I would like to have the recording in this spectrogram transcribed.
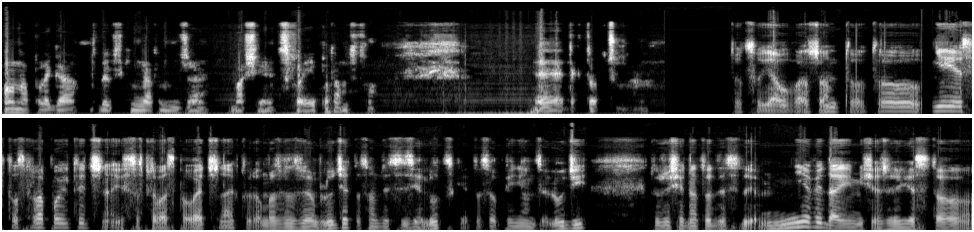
ono polega przede wszystkim na tym, że ma się swoje potomstwo. E, tak to odczuwam. To, co ja uważam, to, to nie jest to sprawa polityczna, jest to sprawa społeczna, którą rozwiązują ludzie, to są decyzje ludzkie, to są pieniądze ludzi, którzy się na to decydują. Nie wydaje mi się, że jest to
